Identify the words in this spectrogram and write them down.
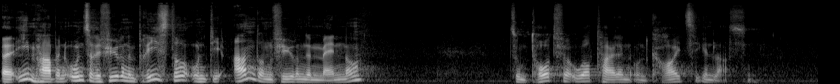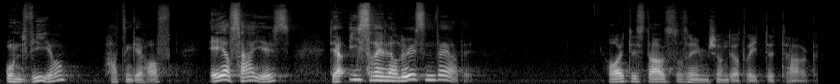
äh, ihm haben unsere führenden Priester und die anderen führenden Männer zum Tod verurteilen und kreuzigen lassen. Und wir hatten gehofft, er sei es, der Israel erlösen werde. Heute ist außerdem schon der dritte Tag,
